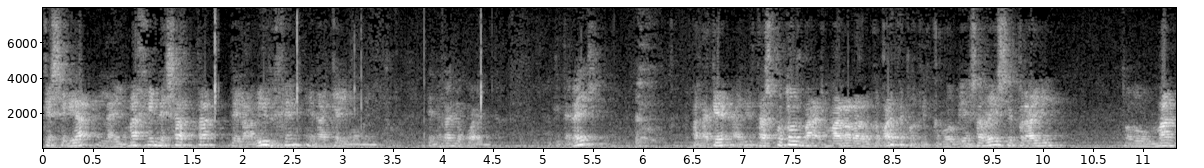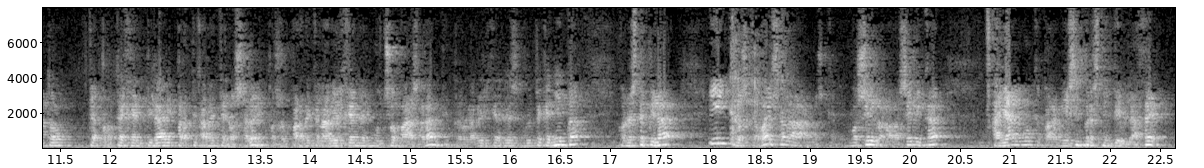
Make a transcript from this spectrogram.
que sería la imagen exacta de la Virgen en aquel momento, en el año 40. Aquí tenéis. ¿Para qué? Estas fotos más, más raras de lo que parece, porque como bien sabéis, siempre hay todo un manto que protege el pilar y prácticamente no se ve. Por eso parece que la Virgen es mucho más grande, pero la Virgen es muy pequeñita con este pilar. Y los que vais a la, los que hemos ido a la basílica, hay algo que para mí es imprescindible hacer.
